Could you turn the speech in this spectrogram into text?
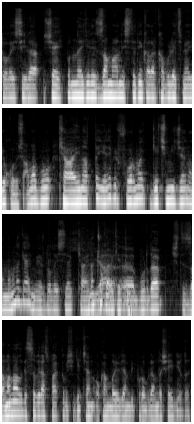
dolayısıyla şey bununla ilgili zamanı istediğin kadar kabul etmeye yok olursun. Ama bu kainatta yeni bir forma geçmeyeceğin anlamına gelmiyor. Dolayısıyla kainat çok Ya, hareketli. e, burada işte zaman algısı biraz farklı bir şey. Geçen Okan Bayülgen bir programda şey diyordu.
